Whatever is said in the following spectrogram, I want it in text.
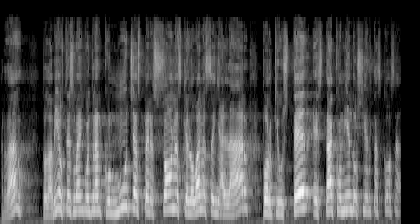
¿Verdad? Todavía usted se va a encontrar con muchas personas que lo van a señalar porque usted está comiendo ciertas cosas.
